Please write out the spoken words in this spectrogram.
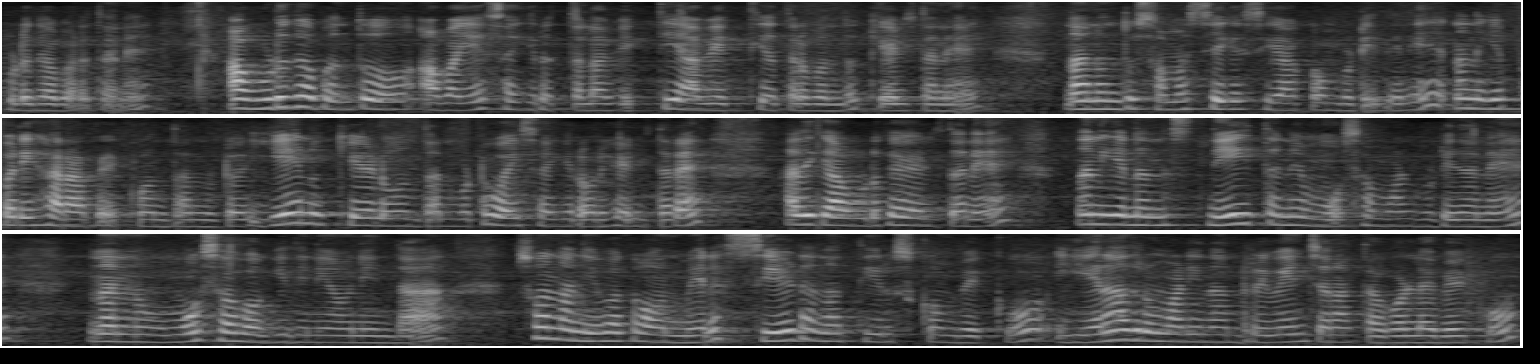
ಹುಡುಗ ಬರ್ತಾನೆ. ಆ ಹುಡುಗ ಬಂದು ಆ ವಯಸ್ಸಾಗಿರುತ್ತಲ್ಲ ವ್ಯಕ್ತಿ, ಆ ವ್ಯಕ್ತಿ ಹತ್ರ ಬಂದು ಕೇಳ್ತಾನೆ, ನಾನೊಂದು ಸಮಸ್ಯೆಗೆ ಸಿಗಾಕೊಂಡ್ಬಿಟ್ಟಿದ್ದೀನಿ, ನನಗೆ ಪರಿಹಾರ ಬೇಕು ಅಂತ ಅಂದ್ಬಿಟ್ಟು ಏನು ಕೇಳು ಅಂತ ಅಂದ್ಬಿಟ್ಟು ವಯಸ್ಸಾಗಿರೋರು ಹೇಳ್ತಾರೆ. ಅದಕ್ಕೆ ಆ ಹುಡುಗ ಹೇಳ್ತಾನೆ, ನನಗೆ ನನ್ನ ಸ್ನೇಹಿತನೇ ಮೋಸ ಮಾಡಿಬಿಟ್ಟಿದ್ದಾನೆ, ನಾನು ಮೋಸ ಹೋಗಿದ್ದೀನಿ ಅವನಿಂದ. ಸೊ, ನಾನು ಇವಾಗ ಅವನ ಮೇಲೆ ಸೇಡನ್ನು ತೀರಿಸ್ಕೊಬೇಕು. ಏನಾದರೂ ಮಾಡಿ ನಾನು ರಿವೆಂಜನ್ನು ತಗೊಳ್ಳೇಬೇಕು.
